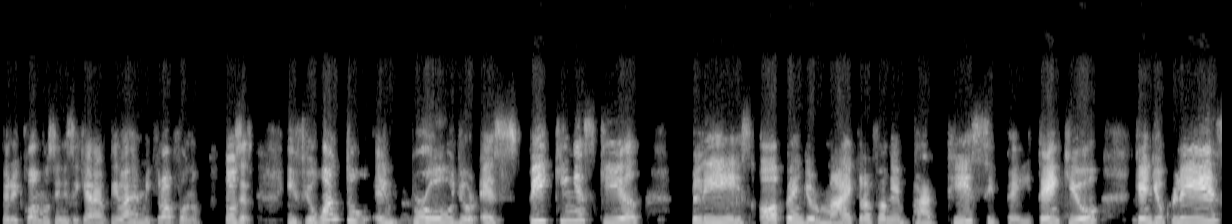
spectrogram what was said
Pero ¿y cómo si ni siquiera activas el micrófono? Entonces, if you want to improve your speaking skill, please open your microphone and participate. Thank you. Can you please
